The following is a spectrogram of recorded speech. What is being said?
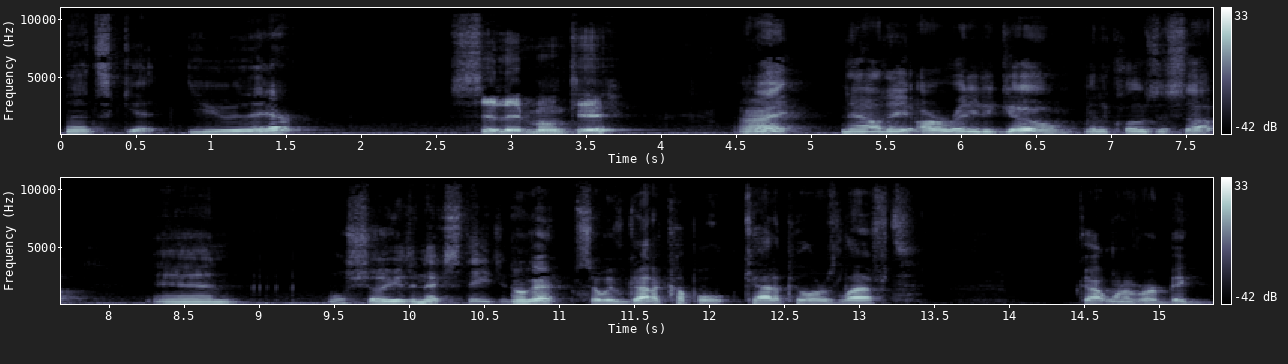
Let's get you there. Silly monkey. All right, now they are ready to go. I'm going to close this up and we'll show you the next stage. Okay, so we've got a couple caterpillars left. Got one of our big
